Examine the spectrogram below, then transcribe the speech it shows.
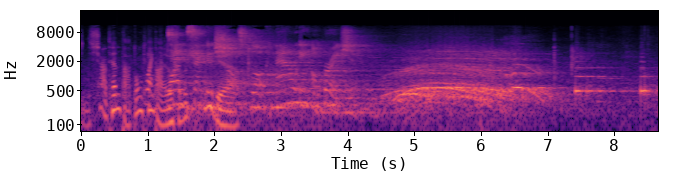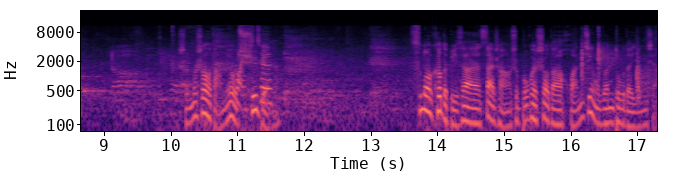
你夏天打冬天打有什么区别啊？什么时候打没有区别呢？斯诺克的比赛赛场是不会受到环境温度的影响。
